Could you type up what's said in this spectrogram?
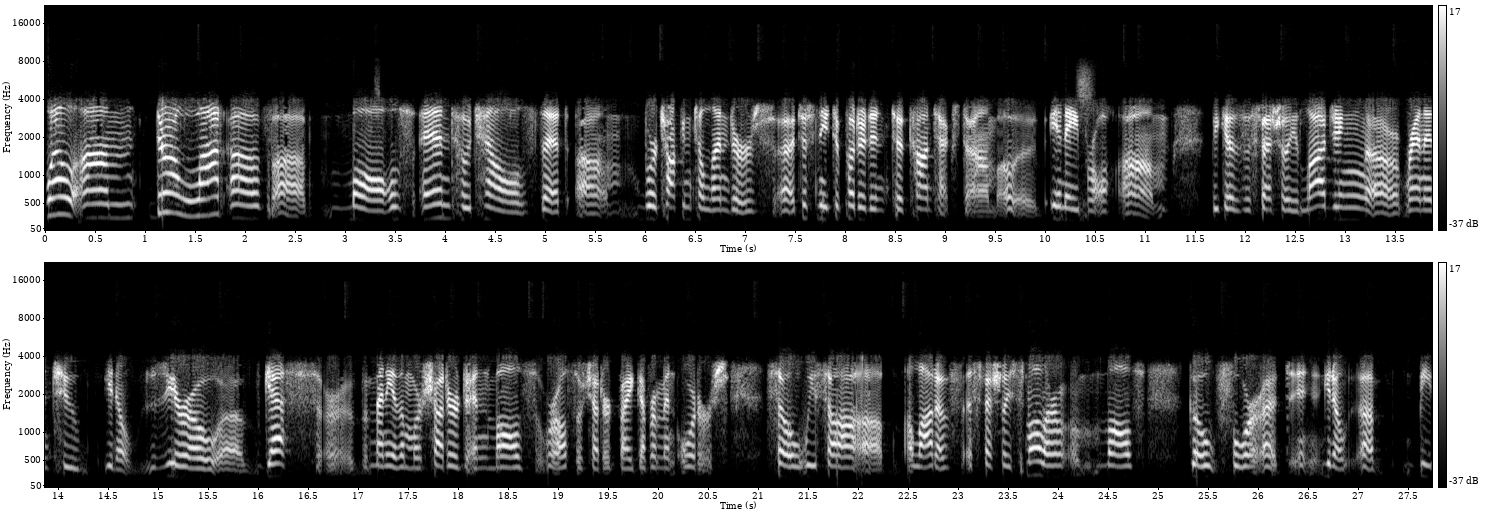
Well, um, there are a lot of uh, malls and hotels that um, we're talking to lenders. Uh, just need to put it into context. Um, uh, in April, um, because especially lodging uh, ran into you know zero uh, guests, or many of them were shuttered, and malls were also shuttered by government orders. So we saw uh, a lot of, especially smaller um, malls, go for uh, you know uh, be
